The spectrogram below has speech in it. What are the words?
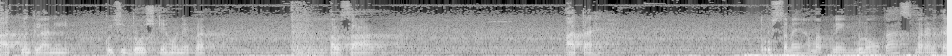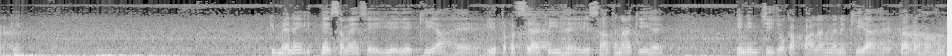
आत्मग्लानी किसी दोष के होने पर अवसाद आता है। तो उस समय हम अपने गुणों का स्मरण करके कि मैंने इतने समय से ये ये किया है, ये तपस्या की है, ये साधना की है, इन इन चीज़ों का पालन मैंने किया है, कर रहा हूँ।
